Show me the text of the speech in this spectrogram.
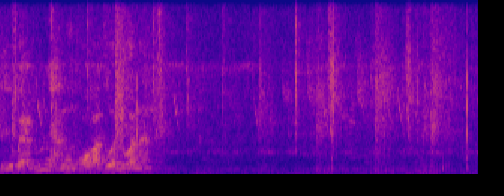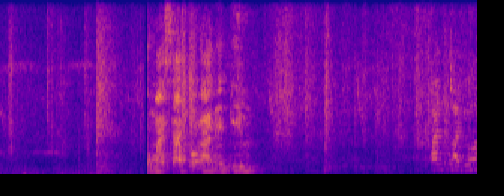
Điều bém nhà nó có ruột luôn á Không mà sát có ai nên kim Qua chùa vô.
